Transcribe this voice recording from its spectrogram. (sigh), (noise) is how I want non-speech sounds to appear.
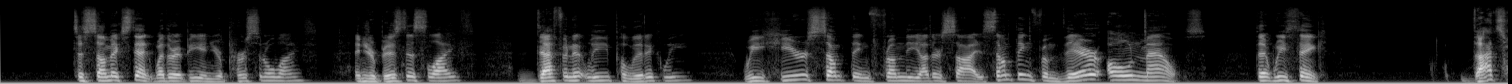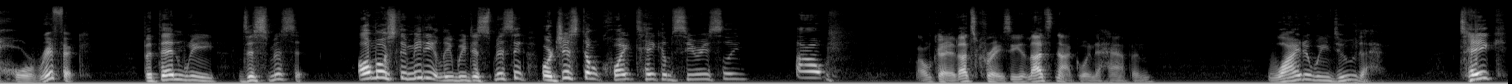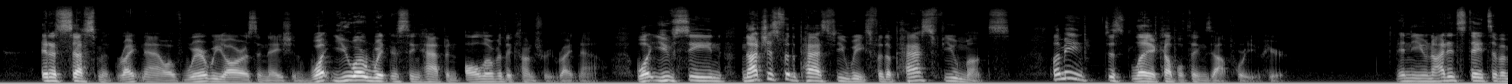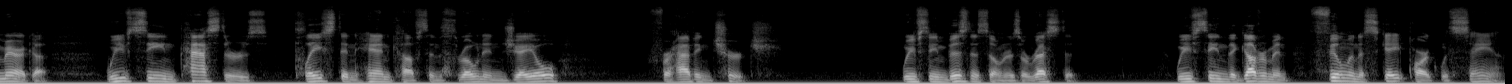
To some extent, whether it be in your personal life, in your business life, definitely politically, we hear something from the other side, something from their own mouths that we think, that's horrific. But then we dismiss it. Almost immediately, we dismiss it or just don't quite take them seriously. Oh, okay, that's crazy. That's not going to happen. Why do we do that? Take an assessment right now of where we are as a nation, what you are witnessing happen all over the country right now what you've seen, not just for the past few weeks, for the past few months. Let me just lay a couple things out for you here. In the United States of America, we've seen pastors placed in handcuffs and thrown in jail for having church. We've seen business owners arrested. We've seen the government fill an skate park with sand.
